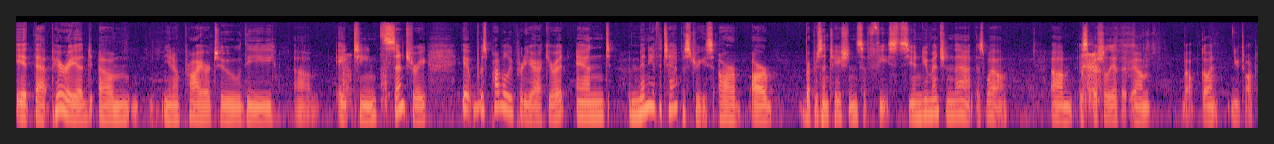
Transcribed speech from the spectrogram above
at that period, um, you know, prior to the um, 18th century, it was probably pretty accurate, and many of the tapestries are are representations of feasts, and you mentioned that as well, um, especially at the. Um, well, go on. You talk.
